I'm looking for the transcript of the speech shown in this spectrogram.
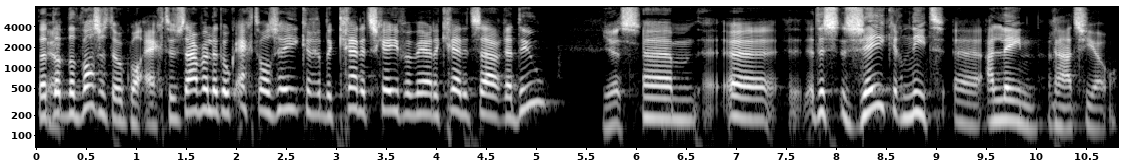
Dat, dat, dat was het ook wel echt. Dus daar wil ik ook echt wel zeker de credits geven waar de credits aan Radu. Yes. Ehm, eh, het is zeker niet eh, alleen ratio.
